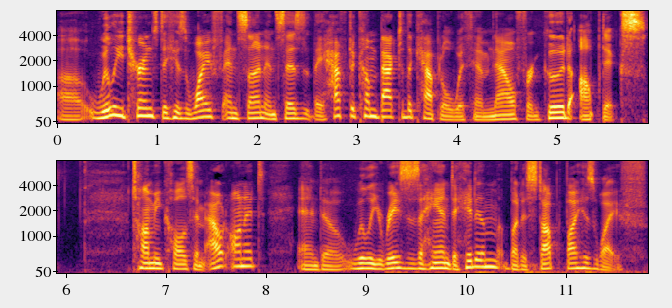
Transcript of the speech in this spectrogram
Uh, Willie turns to his wife and son and says that they have to come back to the capital with him now for good optics. Tommy calls him out on it, and uh, Willie raises a hand to hit him, but is stopped by his wife.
